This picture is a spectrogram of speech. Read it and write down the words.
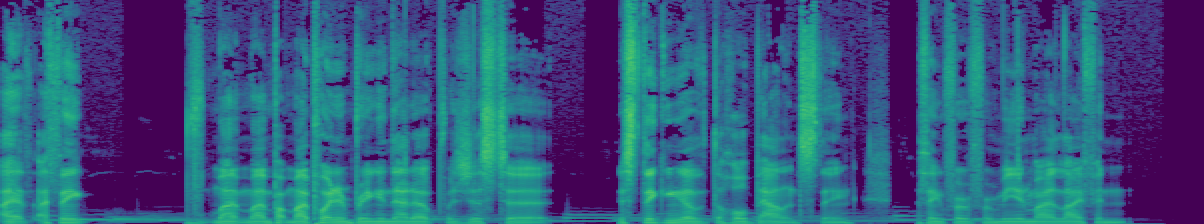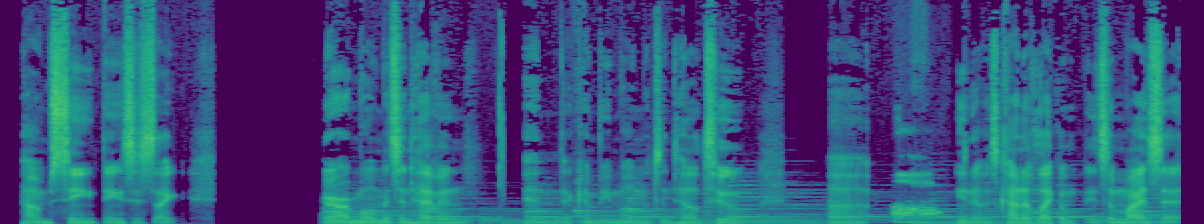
I I think my my my point in bringing that up was just to just thinking of the whole balance thing. I think for for me in my life and how I'm seeing things is like there are moments in heaven and there can be moments in hell too. Uh, you know, it's kind of like a it's a mindset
